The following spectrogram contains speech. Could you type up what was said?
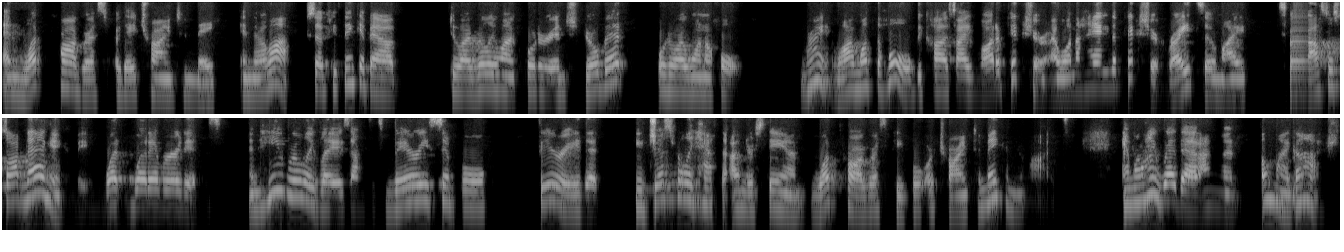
And what progress are they trying to make in their life. So if you think about, do I really want a quarter inch drill bit or do I want a hole? Right. Well, I want the hole because I bought a picture. I want to hang the picture, right? So my spouse will stop nagging me, what, whatever it is. And he really lays out this very simple theory that you just really have to understand what progress people are trying to make in their lives. And when I read that, I went, oh my gosh,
